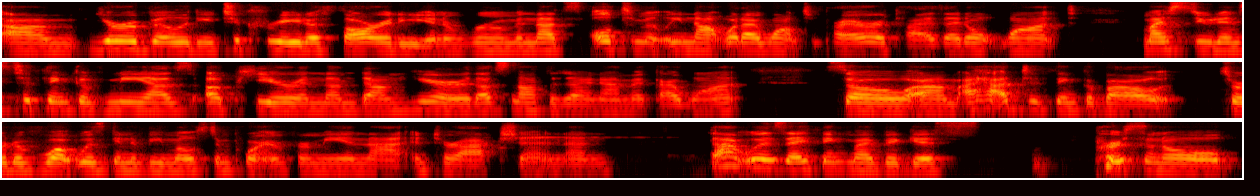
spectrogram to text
um, your ability to create authority in a room and that's ultimately not what i want to prioritize. I don't want my students to think of me as up here and them down here. That's not the dynamic i want. So um, i had to think about sort of what was going to be most important for me in that interaction and that was i think my biggest personal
